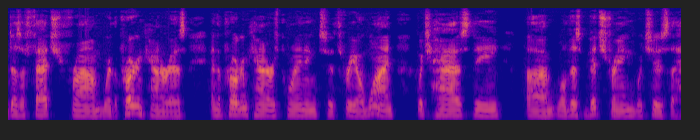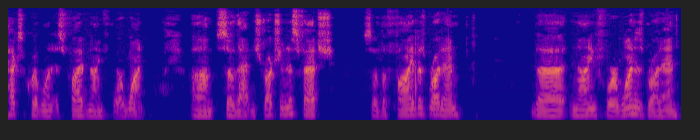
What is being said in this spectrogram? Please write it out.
does a fetch from where the program counter is, and the program counter is pointing to 301, which has the, um, well, this bit string, which is the hex equivalent, is 5941. Um, so that instruction is fetched. So the 5 is brought in. The 941 is brought in.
